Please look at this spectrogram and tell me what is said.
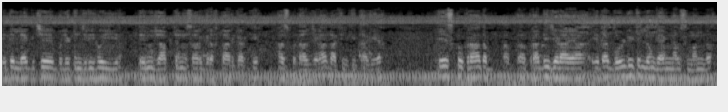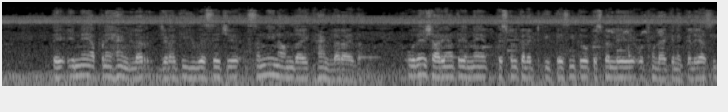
ਇਹਦੇ ਲੈਗ 'ਚ ਬੁਲੇਟ ਇੰਜਰੀ ਹੋਈ ਹੈ ਤੇ ਇਹਨੂੰ ਜ਼ਾਬਤੇ ਅਨੁਸਾਰ ਗ੍ਰਿਫਤਾਰ ਕਰਕੇ ਹਸਪਤਾਲ ਜਿਹੜਾ ਦਾਖਲ ਕੀਤਾ ਗਿਆ। ਇਸ ਕੁਖਰਾਤ ਅਪਰਾਧੀ ਜਿਹੜਾ ਆ, ਇਹਦਾ ਗੋਲਡੀ ਢਿੱਲੋਂ ਗੈਂਗ ਨਾਲ ਸੰਬੰਧ ਆ ਤੇ ਇਹਨੇ ਆਪਣੇ ਹੈਂਡਲਰ ਜਿਹੜਾ ਕਿ ਯੂਐਸਏ 'ਚ ਸੰਨੀ ਨਾਮ ਦਾ ਇੱਕ ਹੈਂਡਲਰ ਆ ਦਾ ਉਹਦੇ ਇਸ਼ਾਰਿਆਂ ਤੇ ਇਹਨੇ ਪਿਸਟਲ ਕਲੈਕਟ ਕੀਤੇ ਸੀ ਤੇ ਉਹ ਪਿਸਟਲ ਇਹ ਉੱਥੋਂ ਲੈ ਕੇ ਨਿਕਲਿਆ ਸੀ।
